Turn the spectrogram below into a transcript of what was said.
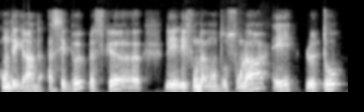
qu'on dégrade assez peu parce que euh, les, fondamentaux sont là et le taux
